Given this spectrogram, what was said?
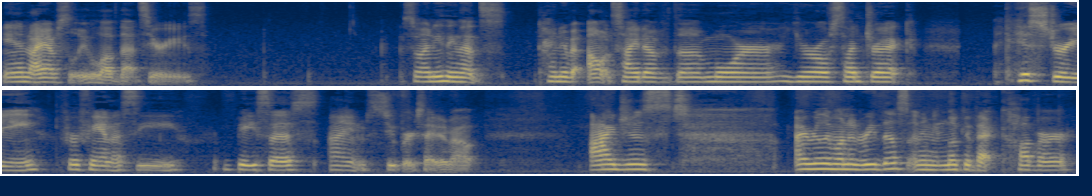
and I absolutely love that series. So anything that's kind of outside of the more Eurocentric history for fantasy basis, I'm super excited about. I just, I really wanted to read this, and I mean, look at that cover.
